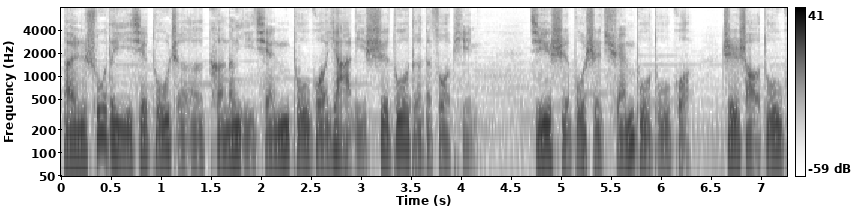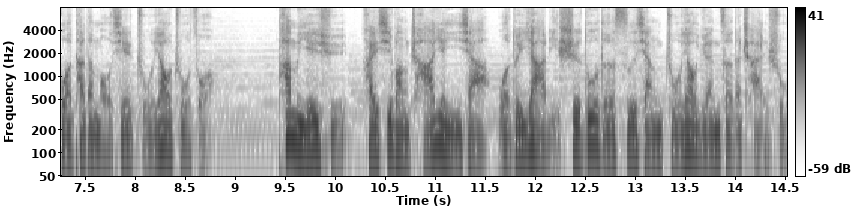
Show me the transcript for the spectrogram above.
本书的一些读者可能以前读过亚里士多德的作品，即使不是全部读过，至少读过他的某些主要著作。他们也许还希望查验一下我对亚里士多德思想主要原则的阐述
